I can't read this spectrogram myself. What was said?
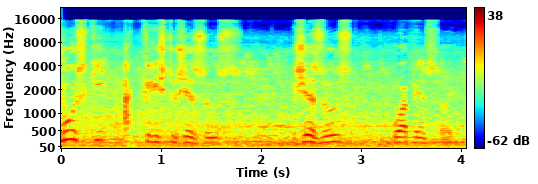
busque a Cristo Jesus. Jesus o abençoe.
